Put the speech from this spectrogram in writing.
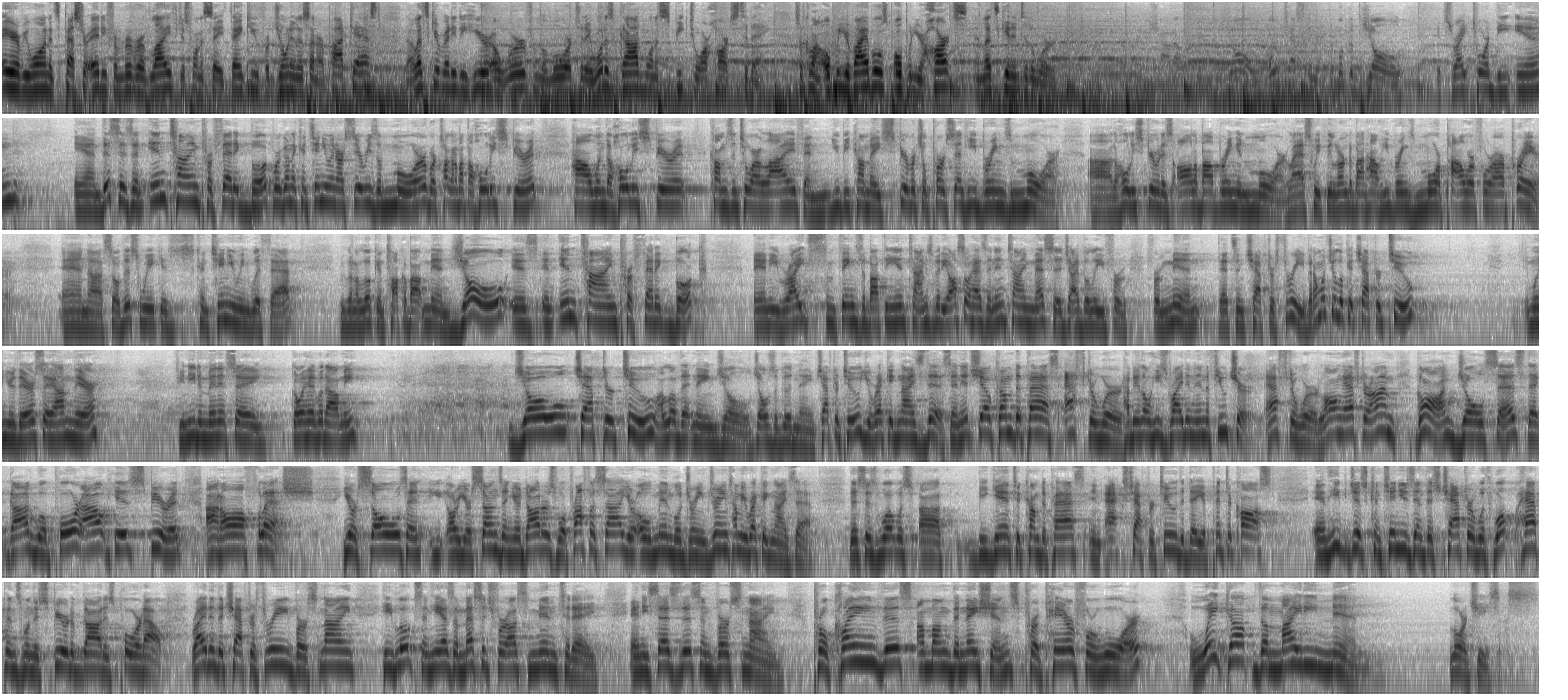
Hey everyone, it's Pastor Eddie from River of Life. Just want to say thank you for joining us on our podcast. Now let's get ready to hear a word from the Lord today. What does God want to speak to our hearts today? So come on, open your Bibles, open your hearts, and let's get into the word. Shout out Joel, Old Testament, the book of Joel. It's right toward the end. And this is an end time prophetic book. We're going to continue in our series of more. We're talking about the Holy Spirit, how when the Holy Spirit comes into our life and you become a spiritual person, He brings more. Uh, the Holy Spirit is all about bringing more. Last week we learned about how He brings more power for our prayer. And uh, so this week is continuing with that. We're going to look and talk about men. Joel is an end time prophetic book, and he writes some things about the end times, but he also has an end time message, I believe, for, for men that's in chapter 3. But I want you to look at chapter 2. When you're there, say, I'm there. If you need a minute, say, go ahead without me. Joel chapter 2. I love that name, Joel. Joel's a good name. Chapter 2, you recognize this. And it shall come to pass afterward. How many know he's writing in the future? Afterward. Long after I'm gone, Joel says that God will pour out his spirit on all flesh. Your souls and or your sons and your daughters will prophesy. Your old men will dream dreams. How many recognize that? This is what was uh, began to come to pass in Acts chapter 2, the day of Pentecost. And he just continues in this chapter with what happens when the Spirit of God is poured out. Right into chapter 3, verse 9, he looks and he has a message for us men today. And he says this in verse 9 Proclaim this among the nations, prepare for war, wake up the mighty men, Lord Jesus.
